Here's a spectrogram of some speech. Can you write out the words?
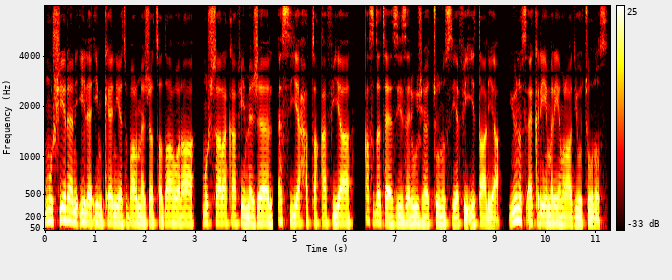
مشيرا إلى إمكانية برمجة تظاهرة مشتركة في مجال السياحة الثقافية قصد تعزيز الوجهة التونسية في إيطاليا. يونس أكريم ريم راديو تونس.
